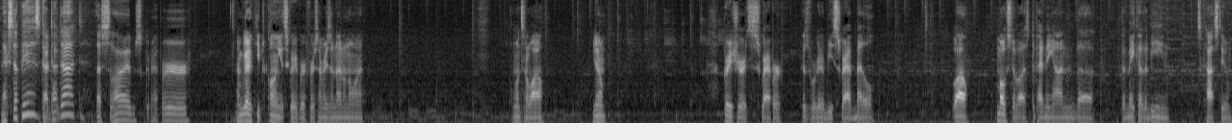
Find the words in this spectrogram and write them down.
Next up is dot dot dot the slime scraper. I'm gonna keep calling it scraper for some reason. I don't know why once in a while. You know? Pretty sure it's scrapper because we're to be scrap metal. Well, most of us, depending on the the make of the bean. It's costume.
